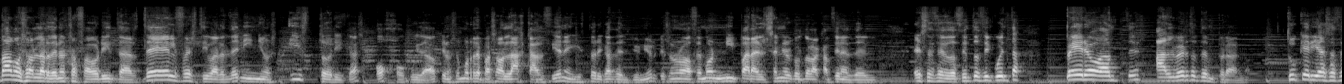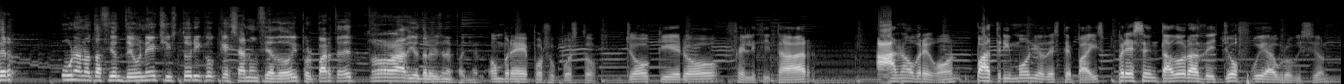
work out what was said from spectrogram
Vamos a hablar de nuestras favoritas del Festival de Niños Históricas. Ojo, cuidado, que nos hemos repasado las canciones históricas del Junior, que eso no lo hacemos ni para el Senior con todas las canciones del SC250. Pero antes, Alberto Temprano, tú querías hacer una anotación de un hecho histórico que se ha anunciado hoy por parte de Radio Televisión Española. Hombre, por supuesto. Yo quiero felicitar a Ana Obregón, patrimonio de este país, presentadora de Yo Fui a Eurovisión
